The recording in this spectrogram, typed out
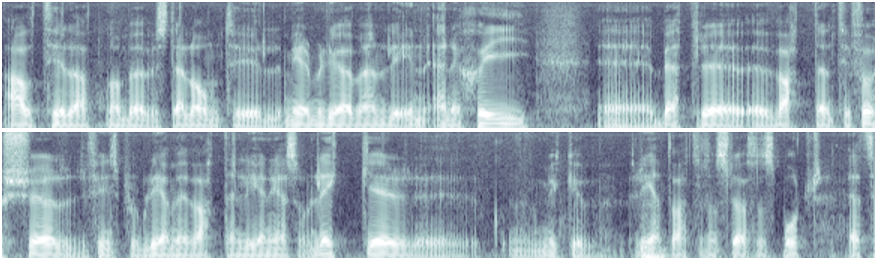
allt till att man behöver ställa om till mer miljövänlig energi, eh, bättre eh, vattentillförsel. Det finns problem med vattenledningar som läcker, mycket rent vatten som slösas bort etc.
